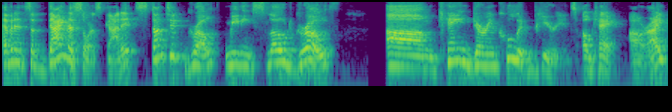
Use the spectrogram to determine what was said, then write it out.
evidence of dinosaurs, got it? Stunted growth, meaning slowed growth, um, came during cooling periods. Okay, all right.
